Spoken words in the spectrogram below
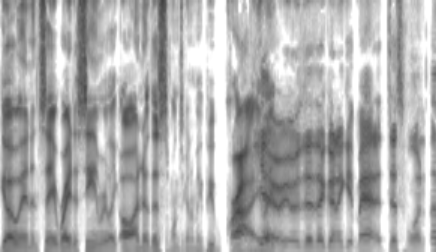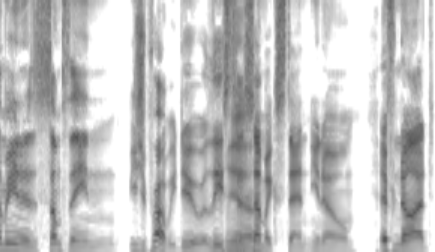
go in and say write a scene where you're like, oh, I know this one's gonna make people cry. yeah, Like, or they're, they're gonna get mad at this one. I mean, is something you should probably do at least to some extent. You know, if not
